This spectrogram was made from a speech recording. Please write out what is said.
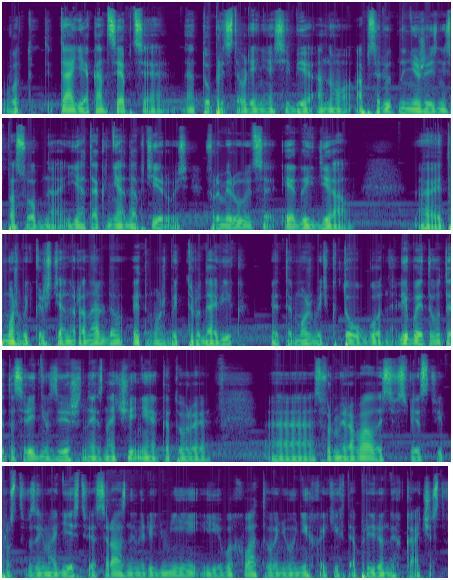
вот та я концепция, э, то представление о себе, оно абсолютно не жизнеспособно, я так не адаптируюсь, формируется эго-идеал. Э, это может быть Криштиану Рональдо, это может быть трудовик, это может быть кто угодно. Либо это вот это средневзвешенное значение, которое э, сформировалось вследствие просто взаимодействия с разными людьми и выхватывания у них каких-то определенных качеств.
